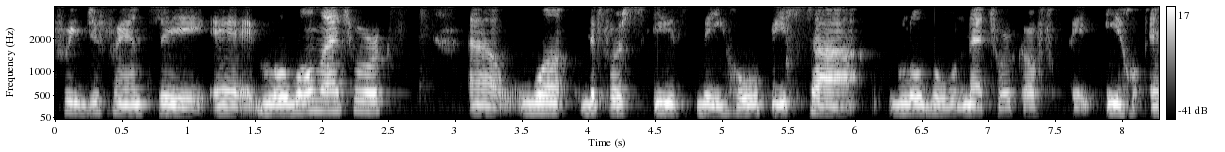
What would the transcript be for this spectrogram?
three different uh, global networks. Uh, one, the first is the Hope. It's a global network of uh,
